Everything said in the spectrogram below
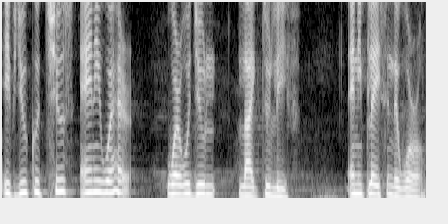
If you could choose anywhere, where would you like to live? Any place in the world?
